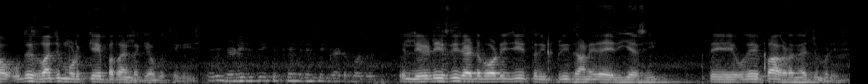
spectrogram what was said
ਉਹਦੇ ਸਬੰਧ ਮੁੜ ਕੇ ਪਤਾ ਨਹੀਂ ਲੱਗਿਆ ਉਹ ਕਿੱਥੇ ਗਈ ਸੀ। ਇਹ ਲੇਡੀਜ਼ ਦੀ ਕਿੱਥੇ ਮਿਲੀ ਸੀ ਡੈੱਡ ਬੋਡੀ ਇਹ ਲੇਡੀਜ਼ ਦੀ ਡੈੱਡ ਬੋਡੀ ਜੀ ਤ੍ਰਿਪਰੀ ਥਾਣੇ ਦਾ ਏਰੀਆ ਸੀ ਤੇ ਉਹਦੇ ਭਾਗੜਾ ਨੇ ਚ ਮਿਲੀ ਸੀ।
